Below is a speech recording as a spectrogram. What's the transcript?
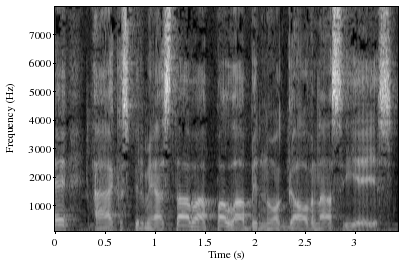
ēkas pirmajā stāvā pa labi no galvenās ieejas.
